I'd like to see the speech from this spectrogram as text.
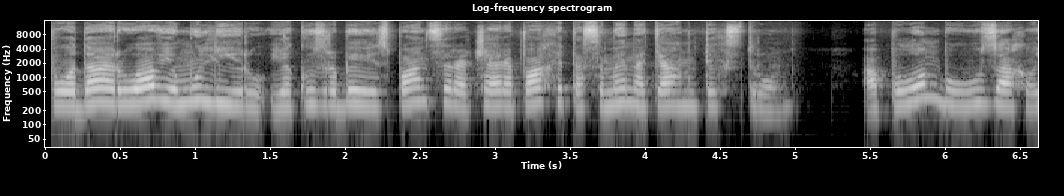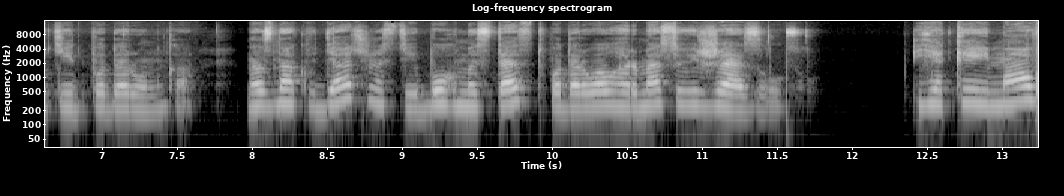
подарував йому ліру, яку зробив із панцира, черепахи та семи натягнутих струн. Аполлон був у захваті від подарунка. На знак вдячності Бог мистецтв подарував Гермесові жезл, який мав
